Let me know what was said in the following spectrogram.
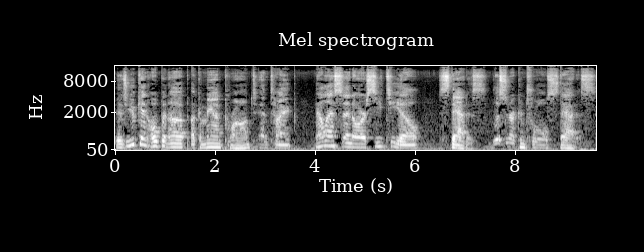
is you can open up a command prompt and type lsnrctl status, listener control status.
